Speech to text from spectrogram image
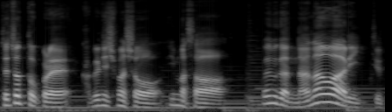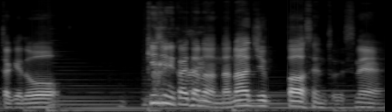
じゃあちょっとこれ確認しましょう。今さ、小泉が7割って言ったけど、記事に書いたのは70%ですね。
